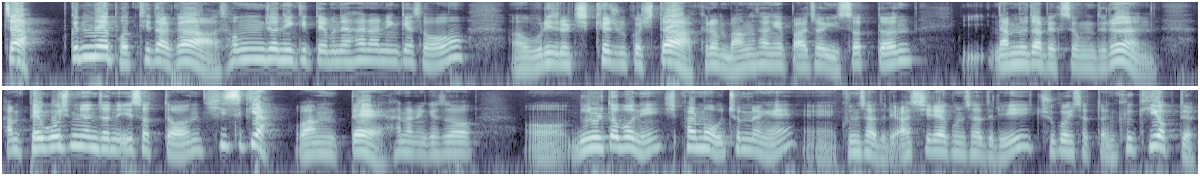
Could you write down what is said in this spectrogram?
자, 끝내 버티다가 성전이 있기 때문에 하나님께서 어, 우리들을 지켜줄 것이다. 그런 망상에 빠져 있었던 남유다 백성들은 한 150년 전에 있었던 히스기야 왕 때 하나님께서 어, 눈을 떠보니 18만 5천 명의 예, 군사들이 아시리아 군사들이 죽어 있었던 그 기억들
